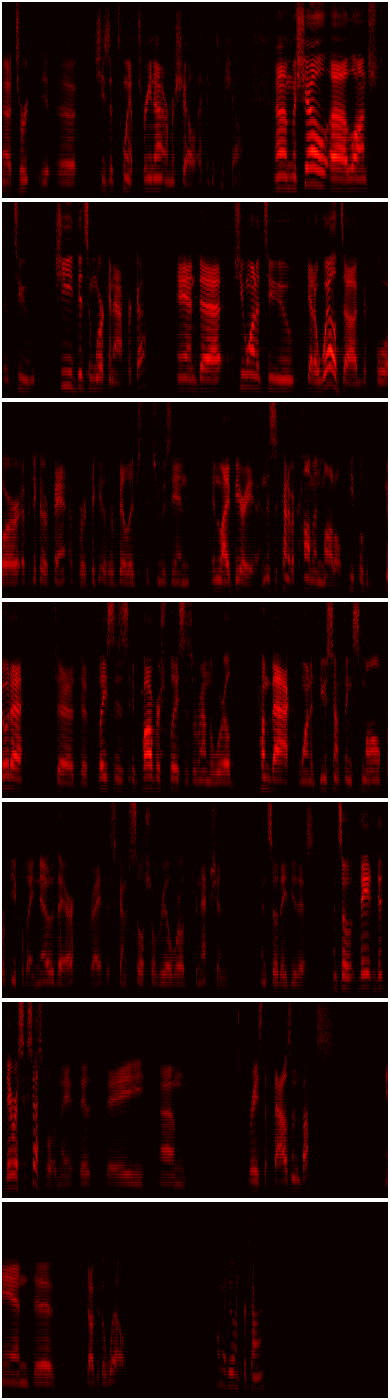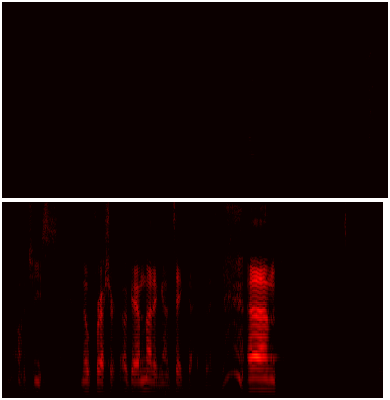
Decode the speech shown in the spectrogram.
uh, ter, uh, she's a twin, Tarina or Michelle? I think it's Michelle. Uh, Michelle uh, launched to, she did some work in Africa, and uh, she wanted to get a well dug for a particular, a particular village that she was in in Liberia. And this is kind of a common model. People go to to, to places, impoverished places around the world, come back, want to do something small for people they know there, right? This kind of social real world connection. And so they do this. And so they, they, they were successful, and they, they, they um, raised a thousand bucks and uh, dug the well. How am I doing for time? Oh, Jesus. No pressure. Okay, I'm not even going to take that. But um,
